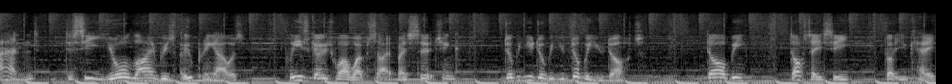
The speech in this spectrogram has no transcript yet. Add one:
and to see your library's opening hours, please go to our website by searching www.derby.ac.uk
